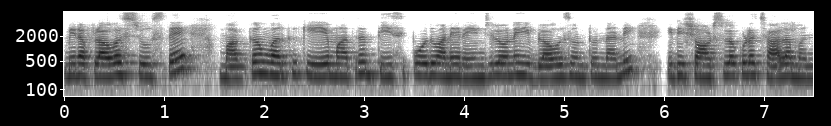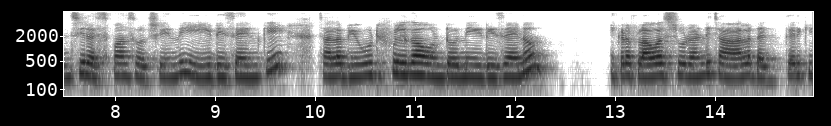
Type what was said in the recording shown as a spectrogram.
మీరు ఆ ఫ్లవర్స్ చూస్తే మగ్గం వర్క్కి ఏ మాత్రం తీసిపోదు అనే రేంజ్లోనే ఈ బ్లౌజ్ ఉంటుందండి. ఇది షార్ట్స్లో కూడా చాలా మంచి రెస్పాన్స్ వచ్చింది ఈ డిజైన్కి. చాలా బ్యూటిఫుల్గా ఉంటుంది ఈ డిజైను. ఇక్కడ ఫ్లవర్స్ చూడండి చాలా దగ్గరికి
